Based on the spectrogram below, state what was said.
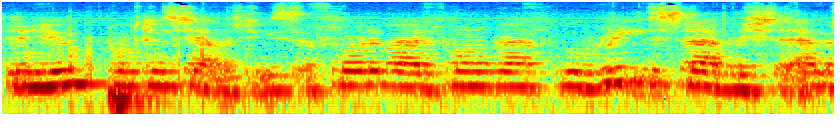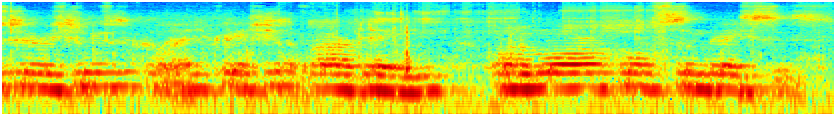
The new potentialities afforded by the phonograph will re-establish the amateurish musical education of our day on a more wholesome basis.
